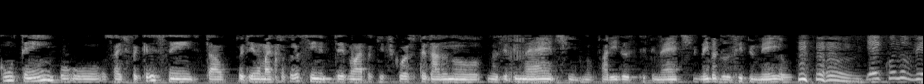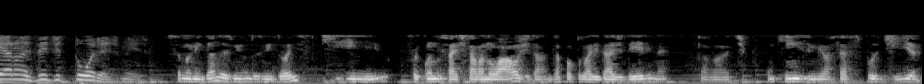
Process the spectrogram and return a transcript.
Com o tempo, o, site foi crescendo e tal, foi tendo mais patrocínio. Teve uma época que ficou hospedado no, no Zipnet, no falido Zipnet. Lembra do Zipmail? e aí quando vieram as editoras mesmo? Se eu não me engano, 2001, 2002, que foi quando o site estava no auge da, da popularidade dele, né? Tava, tipo, com 15 mil acessos por dia.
